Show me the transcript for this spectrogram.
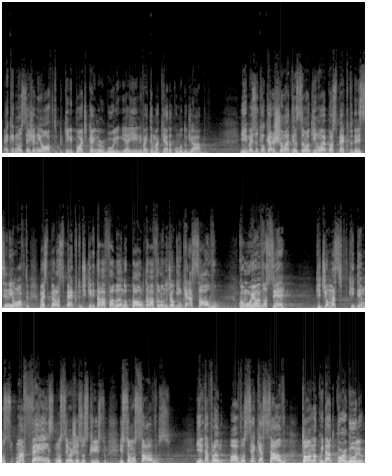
é que ele não seja neófito, porque ele pode cair no orgulho e aí ele vai ter uma queda como a do diabo. E, mas o que eu quero chamar a atenção aqui não é para o aspecto dele ser neófito, mas pelo aspecto de que ele estava falando, Paulo estava falando de alguém que era salvo, como eu e você, que, tinha uma, que temos uma fé no Senhor Jesus Cristo e somos salvos. E ele está falando: Ó, oh, você que é salvo, toma cuidado com o orgulho.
